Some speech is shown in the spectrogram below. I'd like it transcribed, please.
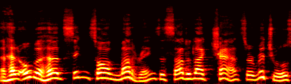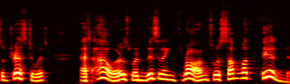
and had overheard sing-song mutterings that sounded like chants or rituals addressed to it at hours when visiting throngs were somewhat thinned.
